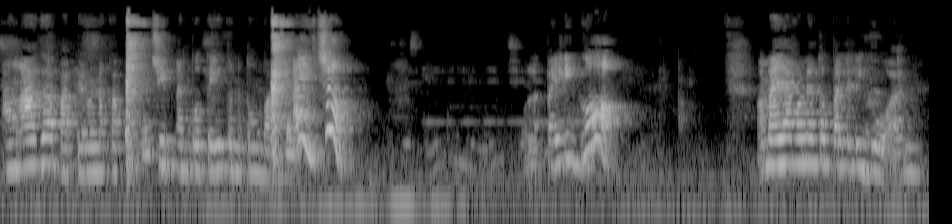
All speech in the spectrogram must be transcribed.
Ang aga pa, pero naka-chip and potato na tong bata. Ay, siya! Wala pa iligo. Mamaya ko na to paliliguan.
